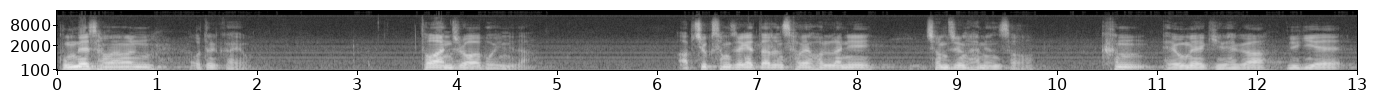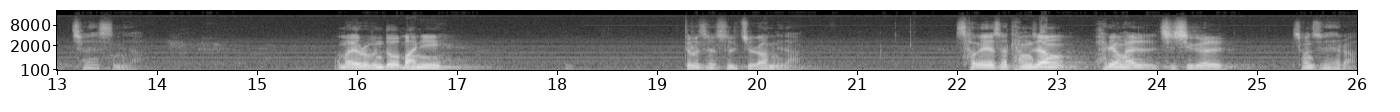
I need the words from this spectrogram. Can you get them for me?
국내 상황은 어떨까요? 더 안 좋아 보입니다. 압축 성장에 따른 사회 혼란이 점증하면서 큰 배움의 기회가 위기에 처했습니다. 아마 여러분도 많이 들으셨을 줄 압니다. 사회에서 당장 활용할 지식을 전수해라.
